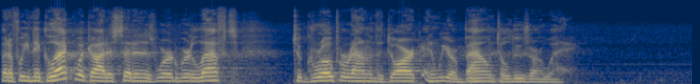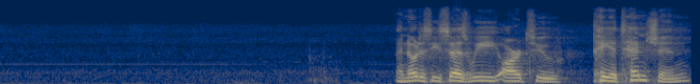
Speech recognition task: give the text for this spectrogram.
But if we neglect what God has said in His Word, we're left to grope around in the dark and we are bound to lose our way. And notice he says we are to pay attention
